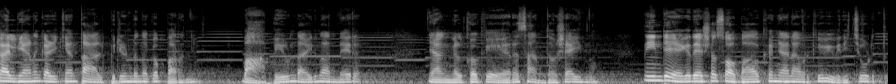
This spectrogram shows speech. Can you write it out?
കല്യാണം കഴിക്കാൻ താല്പര്യമുണ്ടെന്നൊക്കെ പറഞ്ഞു. ബാപ്പയുണ്ടായിരുന്നു അന്നേരം. ഞങ്ങൾക്കൊക്കെ ഏറെ സന്തോഷമായിരുന്നു നിന്റെ ഏകദേശ സ്വഭാവമൊക്കെ ഞാൻ അവർക്ക് വിവരിച്ചു കൊടുത്തു.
